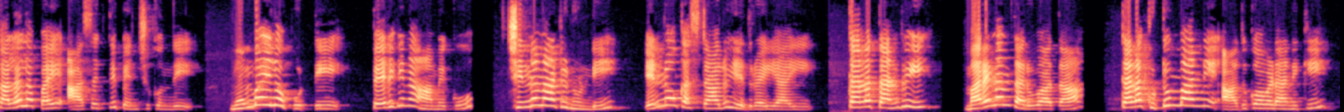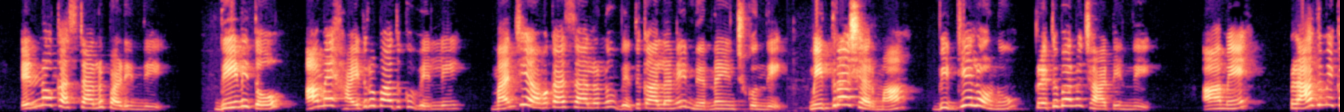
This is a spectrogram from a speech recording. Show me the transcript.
కళలపై ఆసక్తి పెంచుకుంది. ముంబైలో పుట్టి పెరిగిన ఆమెకు చిన్ననాటి నుండి ఎన్నో కష్టాలు ఎదురయ్యాయి. తన తండ్రి మరణం తరువాత తన కుటుంబాన్ని ఆదుకోవడానికి ఎన్నో కష్టాలు పడింది. దీనితో ఆమె హైదరాబాద్కు వెళ్ళి మంచి అవకాశాలను వెతకాలని నిర్ణయించుకుంది. మిత్రా శర్మ విద్యలోనూ ప్రతిభను చాటింది. ఆమె ప్రాథమిక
